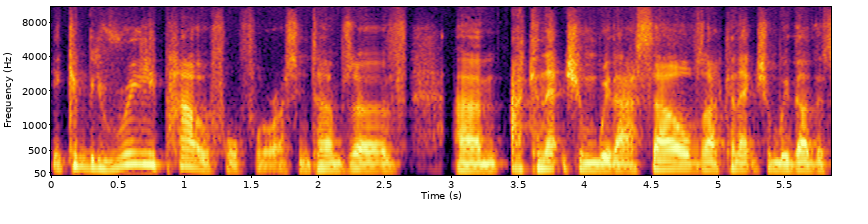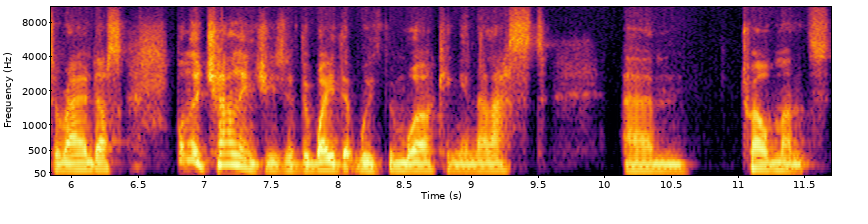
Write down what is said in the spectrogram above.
it can be really powerful for us in terms of um, our connection with ourselves, our connection with others around us. One of the challenges of the way that we've been working in the last um, 12 months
